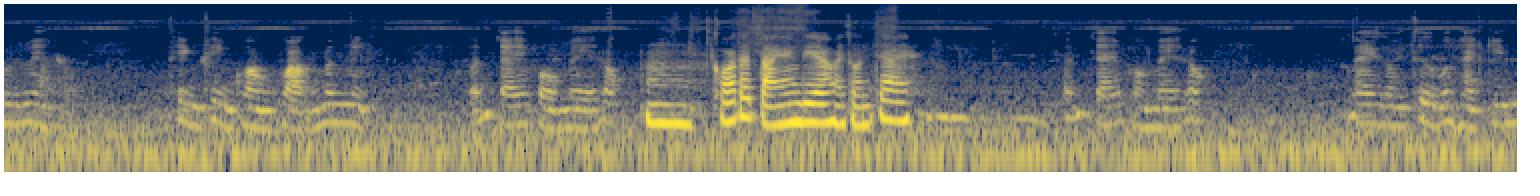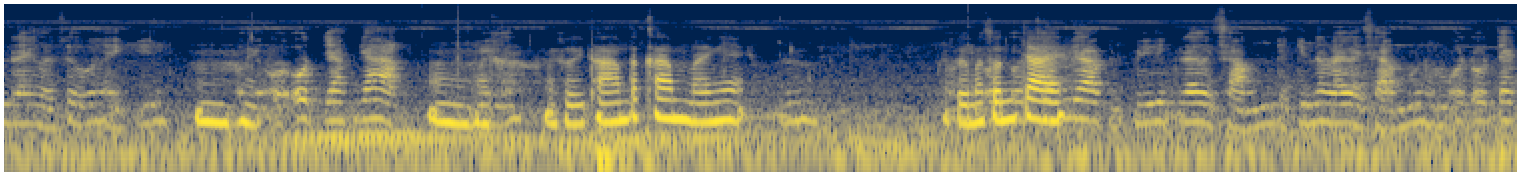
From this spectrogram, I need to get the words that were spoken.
มันไม่ทิ้งทิ้งขวางขวางมันไม่สนใจพ่อแม่หรอกอืมขอแต่ตังค์อย่างเดียวไม่สนใจ สนใจพ่อแม่หรอกได้ก็ซื้อมาให้กินได้ก็ซื้อมาให้กินอืมอไม่ดอดยากยากอืมไม่เคยไม่เคยถามตะคำอะไรเงี้ยอืมไม่เคยมาสนใจอดยากมีอะไรก็ฉังจะกินอะไรก็ฉังมันอดอดยาก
